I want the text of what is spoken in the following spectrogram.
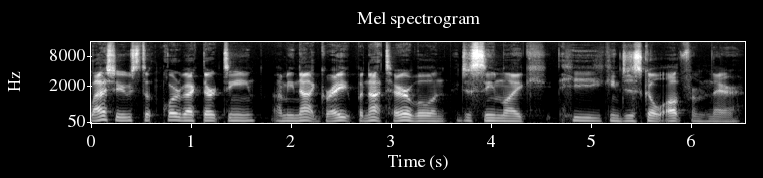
last year he was still quarterback thirteen. I mean, not great, but not terrible, and it just seemed like he can just go up from there.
